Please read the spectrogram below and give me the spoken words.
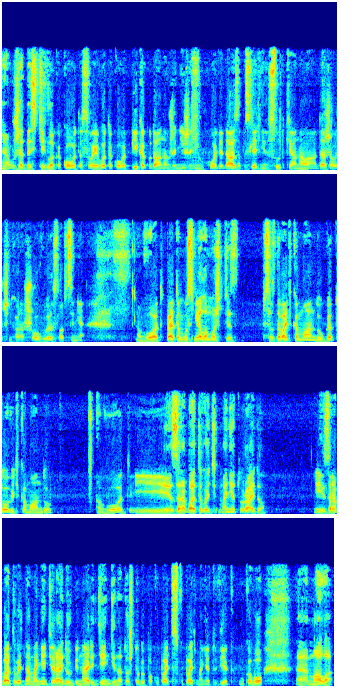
Э, уже достигла какого-то своего такого пика, куда она уже ниже не уходит. Да? За последние сутки она даже очень хорошо выросла в цене. Вот. Поэтому смело можете создавать команду, готовить команду. Вот. И зарабатывать монету райду. И зарабатывать на монете райду в бинаре деньги на то, чтобы покупать, скупать монету век. У кого э, мало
